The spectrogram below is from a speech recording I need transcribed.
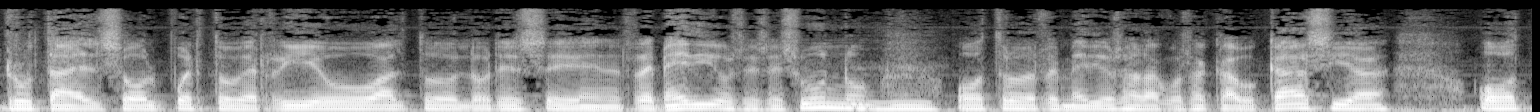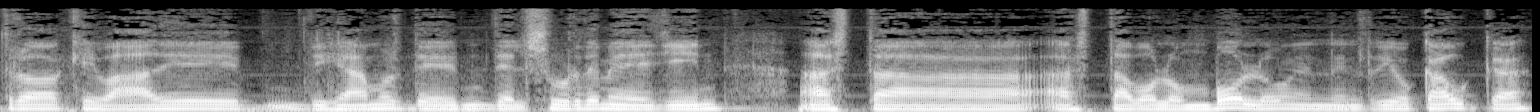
Ruta del Sol, Puerto Berrío, Alto Dolores, en Remedios, ese es uno. Otro de Remedios, Zaragoza, Caucasia. Otro que va de, digamos, del sur de Medellín hasta, hasta Bolombolo, en el río Cauca,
